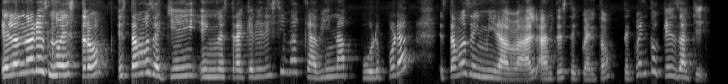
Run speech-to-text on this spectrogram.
El honor es nuestro. Estamos aquí en nuestra queridísima cabina púrpura. Estamos en Mirabal. Antes te cuento, te cuento qué es aquí.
